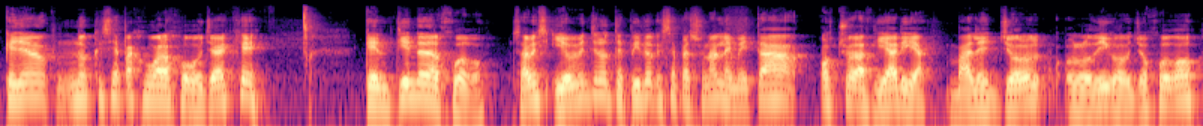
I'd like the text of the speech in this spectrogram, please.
que ya no, que sepa jugar al juego, ya es que que entienda del juego, ¿sabes? Y obviamente no te pido que esa persona le meta 8 horas diarias, ¿vale? Yo os lo digo, yo juego,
